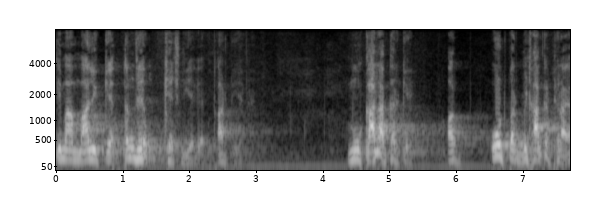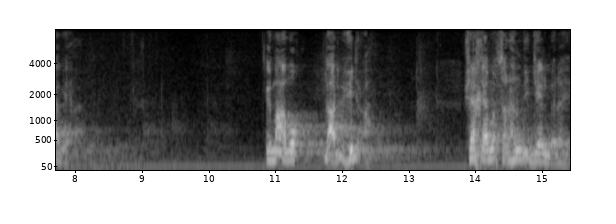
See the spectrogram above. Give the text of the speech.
इमाम मालिक के कंधे खींच दिए गए, उतार दिए गए। मुँह काला करके और ऊँट पर बिठाकर फिराया गया इमाम दार हिजरा। शेख अहमद सरहंदी जेल में रहे।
